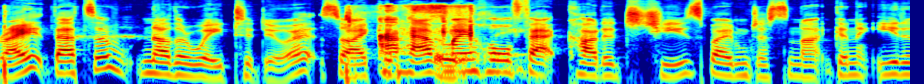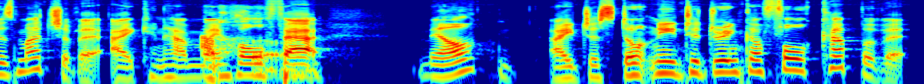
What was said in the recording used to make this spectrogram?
Right? That's a, another way to do it. So I could Absolutely. have my whole fat cottage cheese, but I'm just not going to eat as much of it. I can have my Absolutely. whole fat milk. I just don't need to drink a full cup of it.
